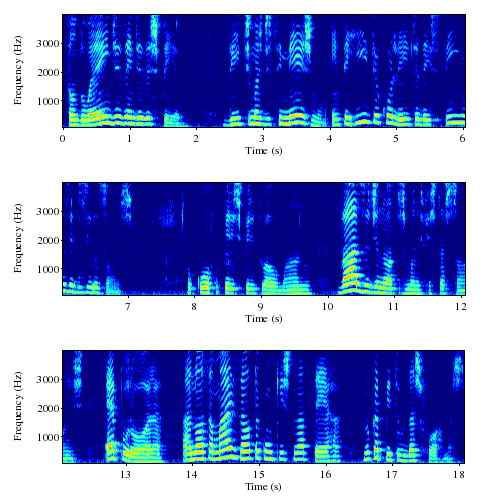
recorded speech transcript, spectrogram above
São duendes em desespero vítimas de si mesmo em terrível colheita de espinhos e desilusões. O corpo perispiritual humano, vaso de nossas manifestações, é por ora a nossa mais alta conquista na terra, no capítulo das formas.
